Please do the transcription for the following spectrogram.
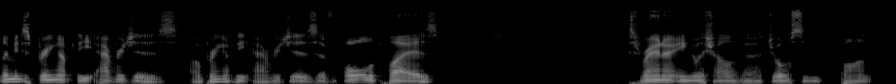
let me just bring up the averages. I'll bring up the averages of all the players. Toronto, English, Oliver, Dawson, Bont,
